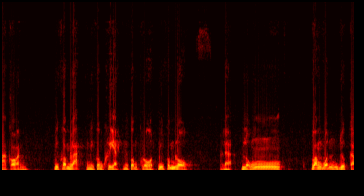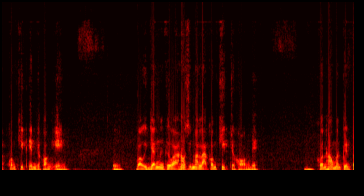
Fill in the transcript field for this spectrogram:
มาก่อน มีความรัก มีความเกลียด มีความโกรธ มีความโลภนั่นแหละหลงว่างวนอยู่กับความคิดเห็นเจ้าของเองเออว่าอีกอย่างหนึ่งคือว่าเฮาสิมาละความคิดเจ้าของเด้ คนเฮามันเปลี่ยนไป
